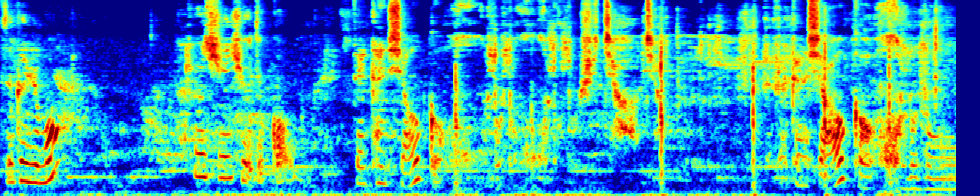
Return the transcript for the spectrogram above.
在干什么？这是球的狗。在看小狗，呼噜噜呼噜噜睡觉觉。在看小狗，呼噜噜。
